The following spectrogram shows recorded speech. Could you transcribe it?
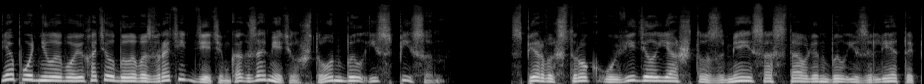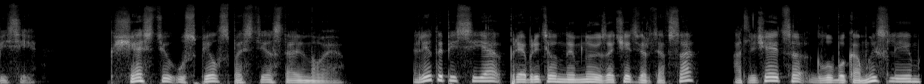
Я поднял его и хотел было возвратить детям, как заметил, что он был исписан. С первых строк увидел я, что змей составлен был из летописи, к счастью, успел спасти остальное. Летопись сия, приобретенная мною за четверть овса, отличается глубокомыслием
